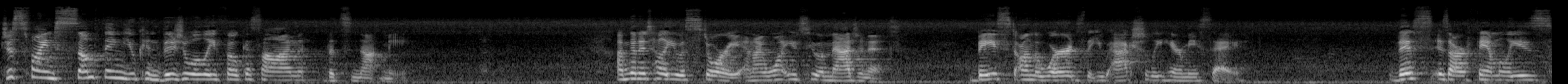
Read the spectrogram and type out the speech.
Just find something you can visually focus on that's not me. I'm going to tell you a story, and I want you to imagine it based on the words that you actually hear me say. This is our family's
